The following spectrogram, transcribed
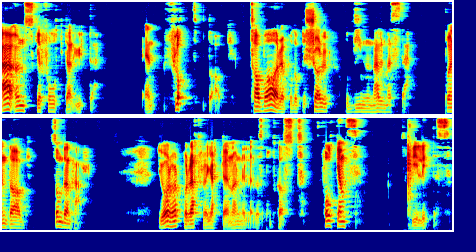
Jeg ønsker folk der ute en flott dag. Ta vare på dere sjøl og dine nærmeste på en dag som den her. Du har hørt på Rett fra hjertet, en annerledes podkast. Folkens, vi lyttes.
